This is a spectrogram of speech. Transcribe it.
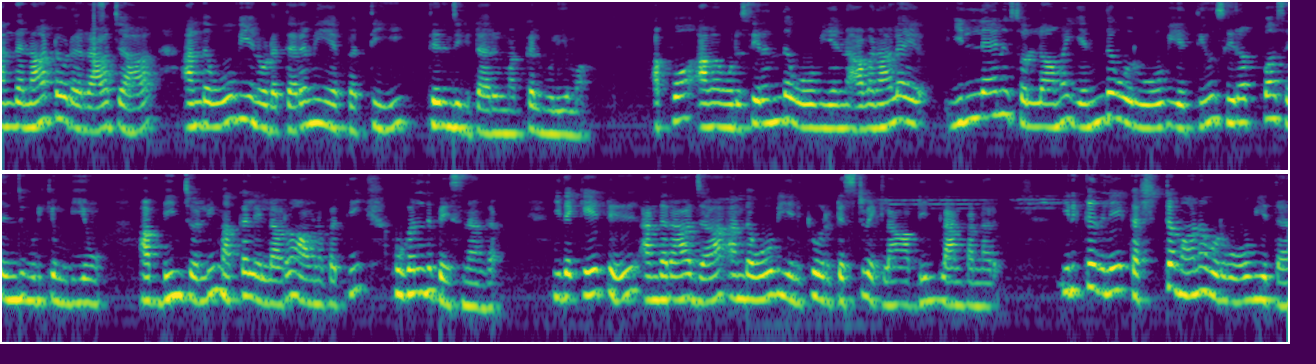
அந்த நாட்டோட ராஜா அந்த ஓவியனோட திறமையை பற்றி தெரிஞ்சுக்கிட்டாரு மக்கள் மூலியமாக அப்போது அவன் ஒரு சிறந்த ஓவியன் அவனால் இல்லைன்னு சொல்லாமல் எந்த ஒரு ஓவியத்தையும் சிறப்பாக செஞ்சு முடிக்க முடியும் அப்படின்னு சொல்லி மக்கள் எல்லாரும் அவனை பற்றி புகழ்ந்து பேசினாங்க. இதை கேட்டு அந்த ராஜா அந்த ஓவியனுக்கு ஒரு டெஸ்ட் வைக்கலாம் அப்படின்னு பிளான் பண்ணார். இருக்கிறதுலே கஷ்டமான ஒரு ஓவியத்தை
